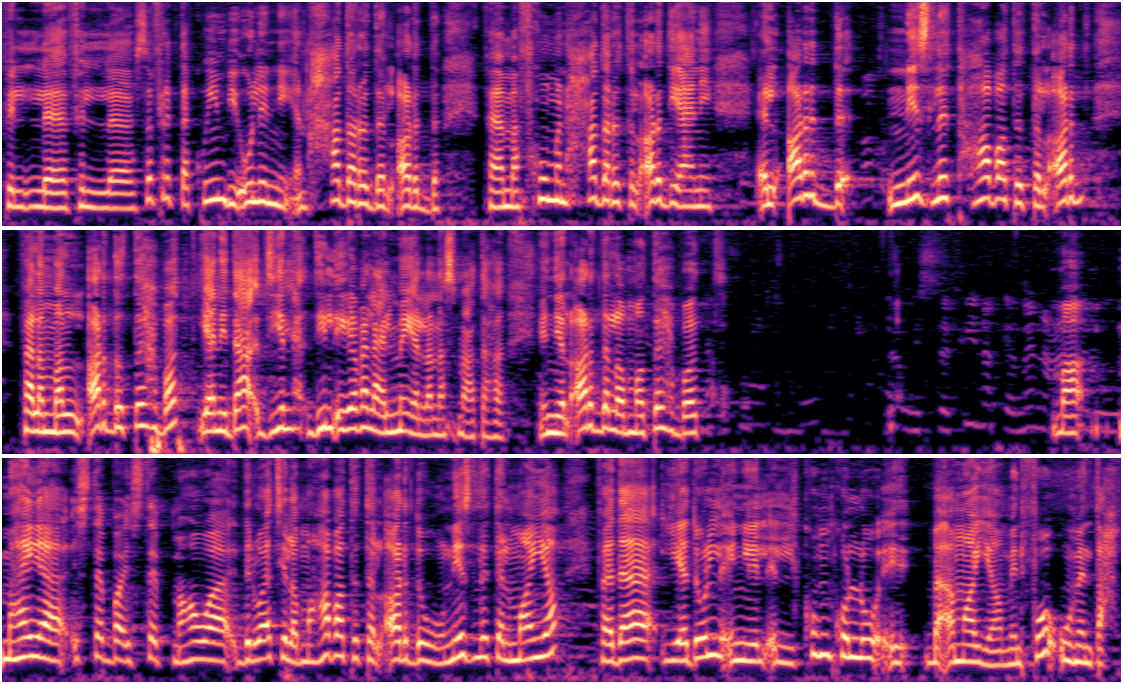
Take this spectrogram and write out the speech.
في في سفر التكوين بيقول ان انحدرت الأرض. فمفهوم انحدرت الأرض يعني الأرض نزلت هبطت الأرض. فلما الأرض تهبط يعني ده دي دي الإجابة العلمية اللي أنا سمعتها إن الأرض لما تهبط ما ما هي step by step ما هو دلوقتي لما هبطت الأرض ونزلت المية فده يدل إن ال- الكون كله بقى مية من فوق ومن تحت.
